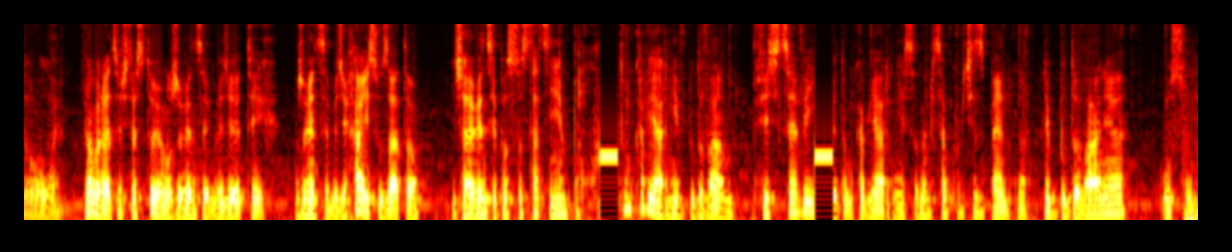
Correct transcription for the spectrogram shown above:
pierdolę. Dobra, coś testują, może więcej będzie tych. Może więcej będzie hajsu za to. I trzeba więcej po prostu stacji. Nie wiem, po tą kawiarnię wbudowałem. Wiecie co, ja wyjdę tą kawiarnię. Jest ona mi całkowicie zbędna. Typ budowania, usuń.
